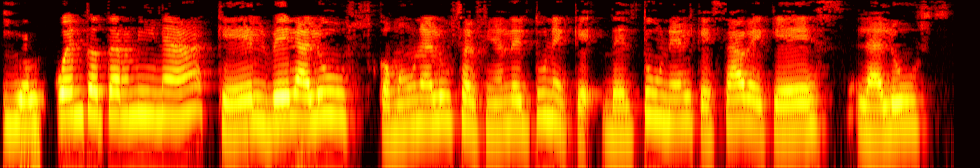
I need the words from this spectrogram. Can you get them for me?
Y el cuento termina que él ve la luz como una luz al final del túnel que, del túnel que sabe que es la luz,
